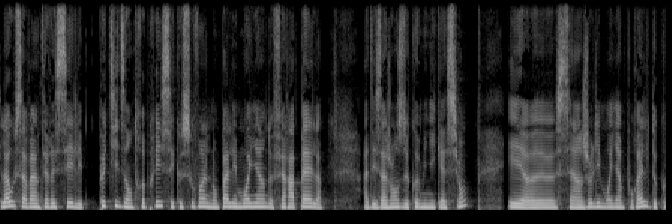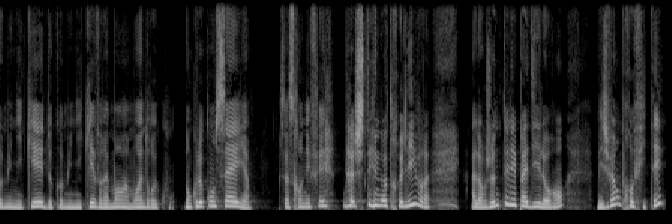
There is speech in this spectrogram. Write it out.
Là où ça va intéresser les petites entreprises, c'est que souvent elles n'ont pas les moyens de faire appel à des agences de communication. Et euh, c'est un joli moyen pour elles de communiquer de communiquer vraiment à moindre coût. Donc le conseil, ça sera en effet d'acheter notre livre. Alors je ne te l'ai pas dit Laurent, mais je vais en profiter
